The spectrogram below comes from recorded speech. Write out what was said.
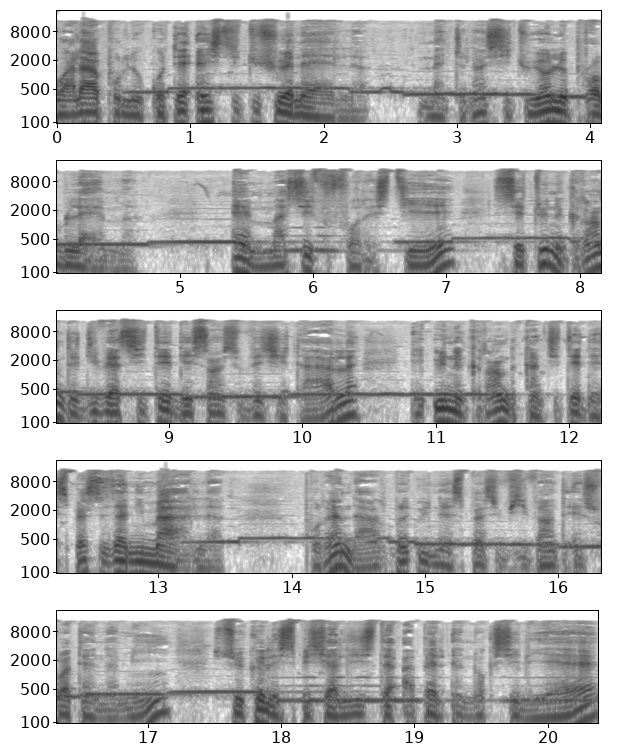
Voilà pour le côté institutionnel. Maintenant, situons le problème. Un massif forestier, c'est une grande diversité d'essences végétales et une grande quantité d'espèces animales. Pour un arbre, une espèce vivante est soit un ami, ce que les spécialistes appellent un auxiliaire,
